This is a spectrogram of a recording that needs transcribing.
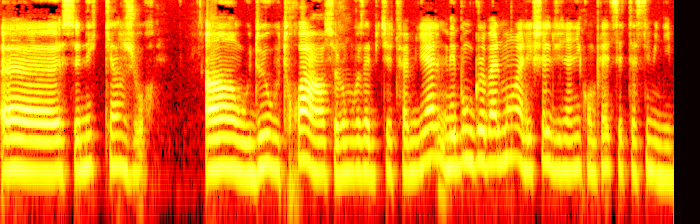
ce n'est qu'un jour un ou deux ou trois hein, selon vos habitudes familiales, mais bon globalement à l'échelle d'une année complète c'est assez minime.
